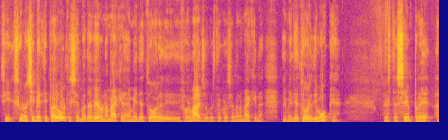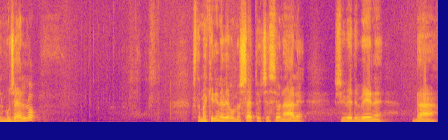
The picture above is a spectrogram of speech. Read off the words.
Sì, se uno ci mette i palurti sembra davvero una macchina da mediatore di, di, formaggio, questa qua sembra una macchina da mediatore di mucche. Questa è sempre al Mugello. Questa macchinina aveva un assetto eccezionale, si vede bene dalla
